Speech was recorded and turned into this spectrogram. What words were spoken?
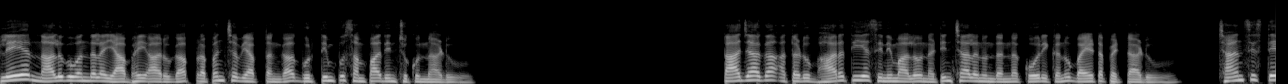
ప్లేయర్ నాలుగు వందల యాభై ఆరుగా ప్రపంచవ్యాప్తంగా గుర్తింపు సంపాదించుకున్నాడు. తాజాగా అతడు భారతీయ సినిమాలో నటించాలనుందన్న కోరికను బయటపెట్టాడు. ఛాన్సిస్తే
